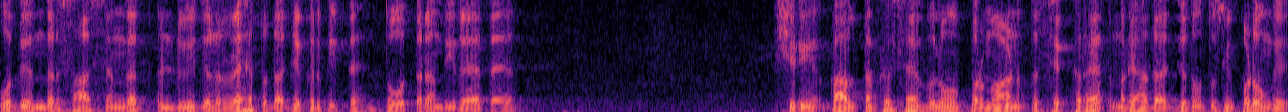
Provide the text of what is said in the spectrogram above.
ਉਹਦੇ ਅੰਦਰ ਸਾਧ ਸੰਗਤ ਇੰਡੀਵਿਜੂਅਲ ਰਹਿਤ ਦਾ ਜ਼ਿਕਰ ਕੀਤਾ ਹੈ। ਦੋ ਤਰ੍ਹਾਂ ਦੀ ਰਹਿਤ ਹੈ। ਸ਼੍ਰੀ ਅਕਾਲ ਤਖਤ ਸਾਹਿਬ ਵੱਲੋਂ ਪ੍ਰਮਾਣਿਤ ਸਿੱਖ ਰਹਿਤ ਮਰਿਆਦਾ ਜਦੋਂ ਤੁਸੀਂ ਪੜੋਗੇ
